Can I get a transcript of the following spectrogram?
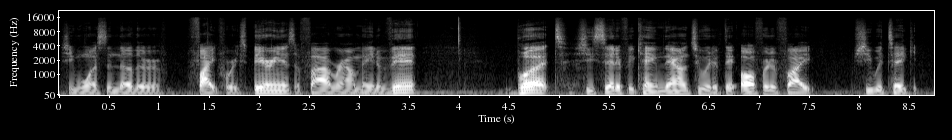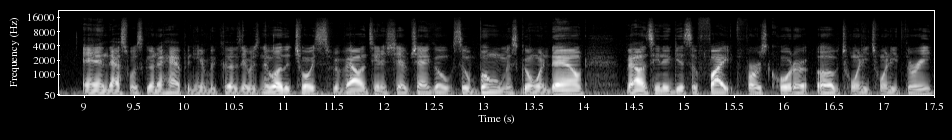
She wants another fight for experience, a five round main event. But she said if it came down to it, if they offered a fight, she would take it. And that's what's going to happen here because there was no other choices for Valentina Shevchenko. So, boom, it's going down. Valentina gets a fight first quarter of 2023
